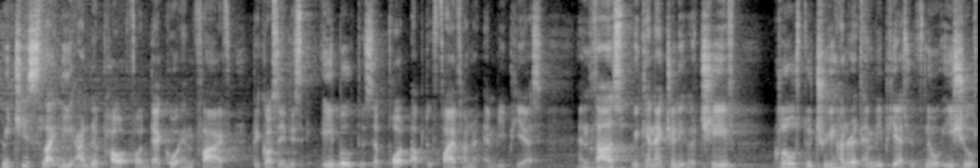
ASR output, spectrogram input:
which is slightly underpowered for Deco M5 because it is able to support up to 500 Mbps and thus we can actually achieve close to 300 Mbps with no issue.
